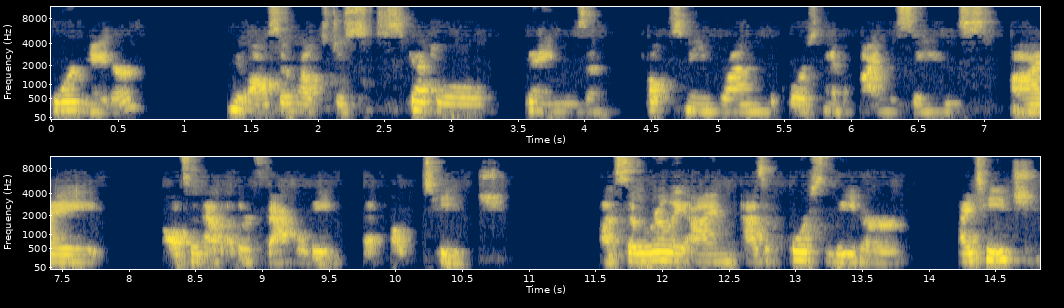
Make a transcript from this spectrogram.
coordinator who also helps just schedule things and helps me run the course kind of behind the scenes. I also have other faculty that help teach. Uh, so really, I'm as a course leader, I teach,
